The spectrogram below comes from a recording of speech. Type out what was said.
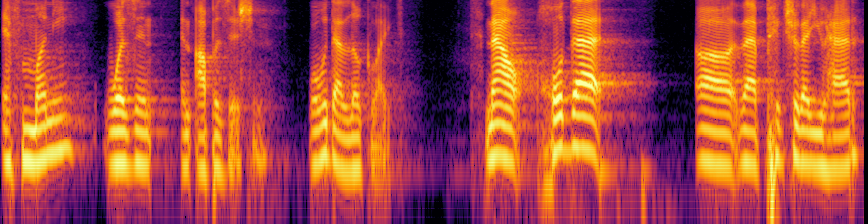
if money wasn't an opposition? What would that look like? Now, hold that uh, that picture that you had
